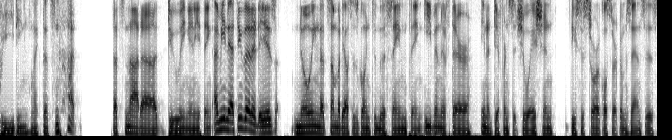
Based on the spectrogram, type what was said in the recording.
reading like that's not That's not uh, doing anything. I mean, I think that it is knowing that somebody else is going through the same thing, even if they're in a different situation, these historical circumstances.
